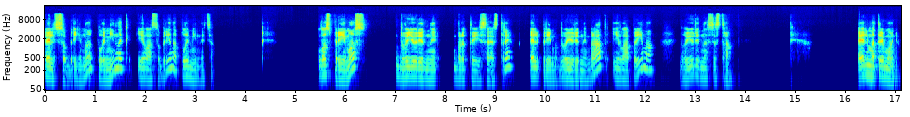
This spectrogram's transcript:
el sobrino, племінник, і la sobrina, племінниця. Los primos, двоюрідні брати і сестри. El primo, двоюрідний брат, і la prima, двоюрідна сестра. El matrimonio.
